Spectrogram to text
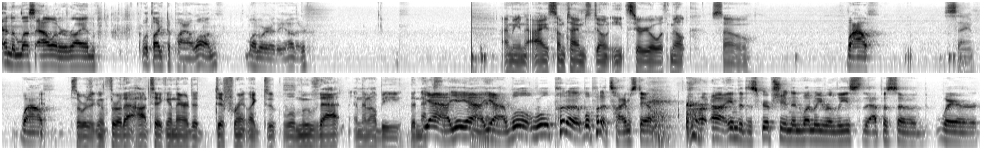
And unless Alan or Ryan would like to pile on, one way or the other. I mean, I sometimes don't eat cereal with milk, so Wow. same. Wow. So we're just gonna throw that hot take in there to different, like to, we'll move that, and then I'll be the next. Yeah, yeah, yeah, yeah. We'll we'll put a we'll put a timestamp uh, in the description and when we release the episode where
